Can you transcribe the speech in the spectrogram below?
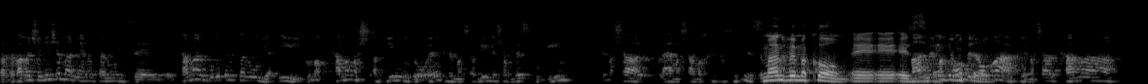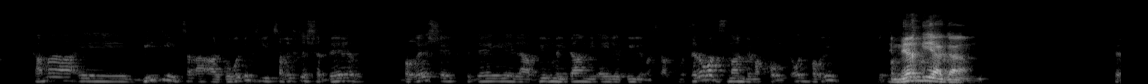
והדבר השני שמעניין אותנו זה אה, כמה האלגוריתם שלנו הוא יעיל, כלומר, כמה משאבים הוא דורש, ומשאבים יש הרבה סוגים, למשל, אולי המשאב הכי חשוב זה... זמן ומקום. זמן ומקום ולא רק, למשל, כמה, כמה אה, ביטים האלגוריתם שלי צריך לשדר ברשת כדי אה, להעביר מידע מ-A ל-B למשל. זאת אומרת, זה לא רק זמן ומקום, זה עוד דברים. אנרגיה גם. כן.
